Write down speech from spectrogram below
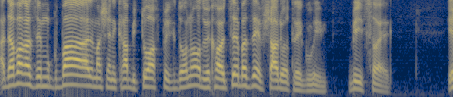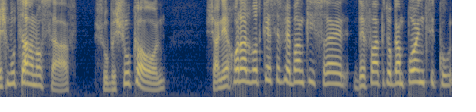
הדבר הזה מוגבל, מה שנקרא ביטוח פקדונות וכיוצא בזה, אפשר להיות רגועים בישראל. יש מוצר נוסף, שהוא בשוק ההון, שאני יכול להלוות כסף לבנק ישראל. דה פקטו גם פה אין סיכון,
